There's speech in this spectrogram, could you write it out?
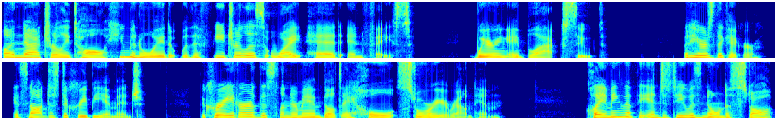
unnaturally tall humanoid with a featureless white head and face, wearing a black suit. But here's the kicker it's not just a creepy image. The creator of the Slender Man built a whole story around him, claiming that the entity was known to stalk,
